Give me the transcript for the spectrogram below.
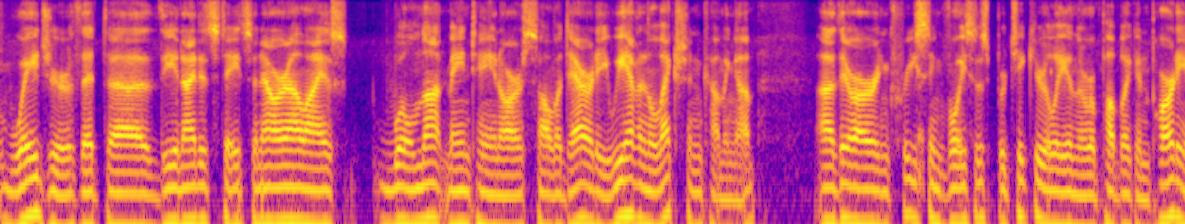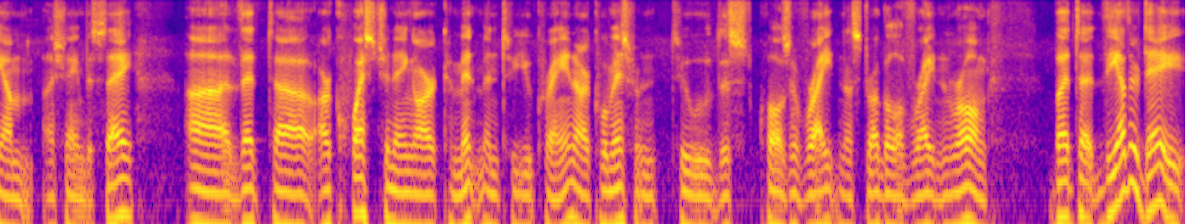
wager that uh, the United States and our allies will not maintain our solidarity? We have an election coming up. Uh, there are increasing voices, particularly in the Republican Party, I'm ashamed to say, uh, that uh, are questioning our commitment to Ukraine, our commitment to this cause of right and the struggle of right and wrong. But uh, the other day,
